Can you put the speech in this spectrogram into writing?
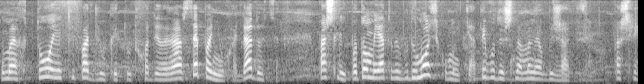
Думає, хто, які падлюки тут ходили. Вона все понюхать, да, доця? Пошли. Потім я тобі буду моську мити, а ти будеш на мене обіжатися. Пошли.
